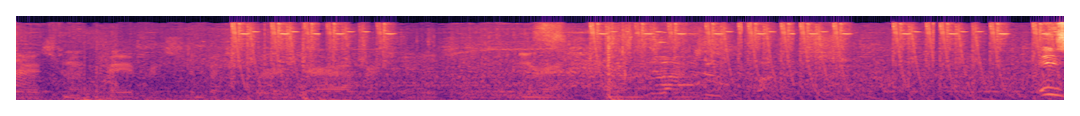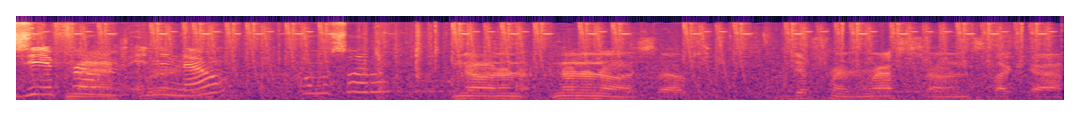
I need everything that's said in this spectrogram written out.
there. It's my favorite. It's the best burger I've ever tasted. Is it from In and Burger. Out? Homicidal? No, no, no, no, no, no. It's a different restaurant. It's like a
